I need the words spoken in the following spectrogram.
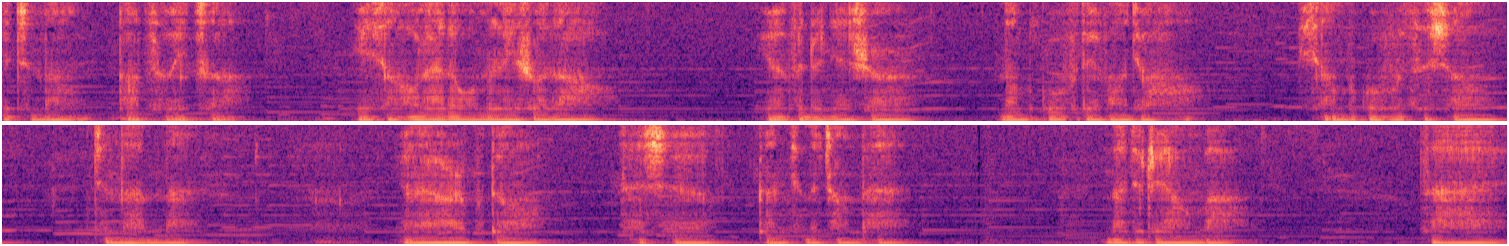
也只能到此为止了。”也像后来的我们里说道：“缘分这件事儿，能不辜负对方就好。”想不辜负此生，是感情的常态。那就这样吧，再爱，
